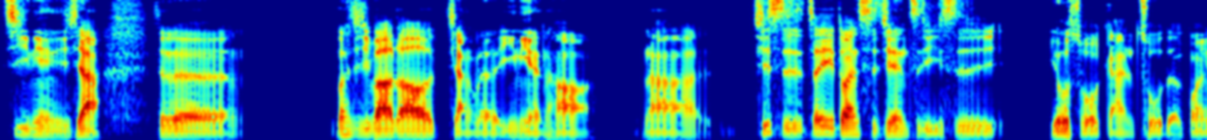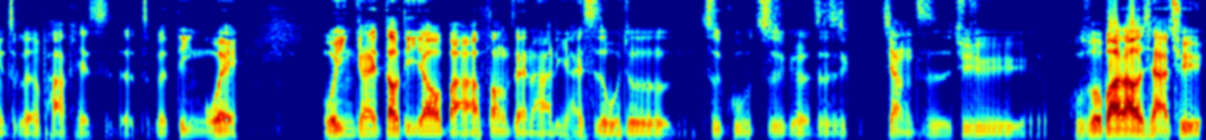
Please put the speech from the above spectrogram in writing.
纪念一下这个乱七八糟讲了一年哈。那其实这一段时间自己是有所感触的，关于这个 p o c k e t 的这个定位，我应该到底要把它放在哪里，还是我就自顾自个，就是这样子继续胡说八道下去？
